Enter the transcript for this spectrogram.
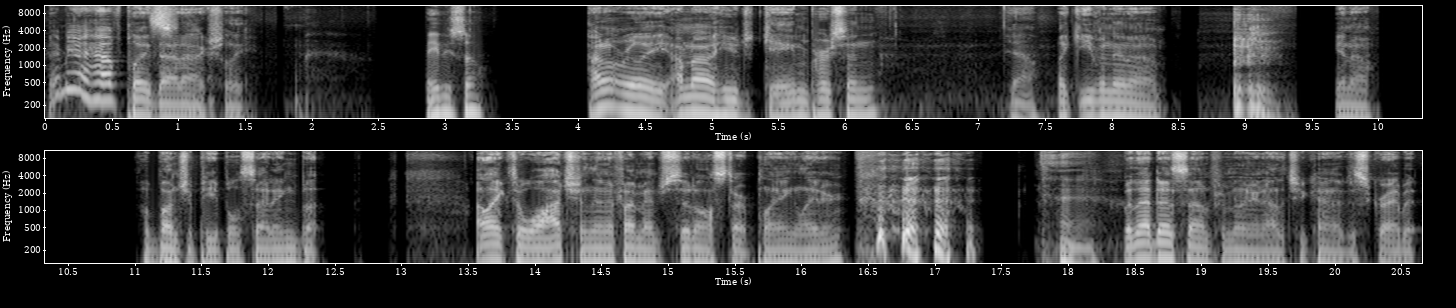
Maybe I have played that actually. Maybe so. I don't really. I'm not a huge game person. Yeah. Like even in a, you know, a bunch of people setting, but I like to watch, and then if I'm interested, I'll start playing later. but that does sound familiar now that you kind of describe it.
